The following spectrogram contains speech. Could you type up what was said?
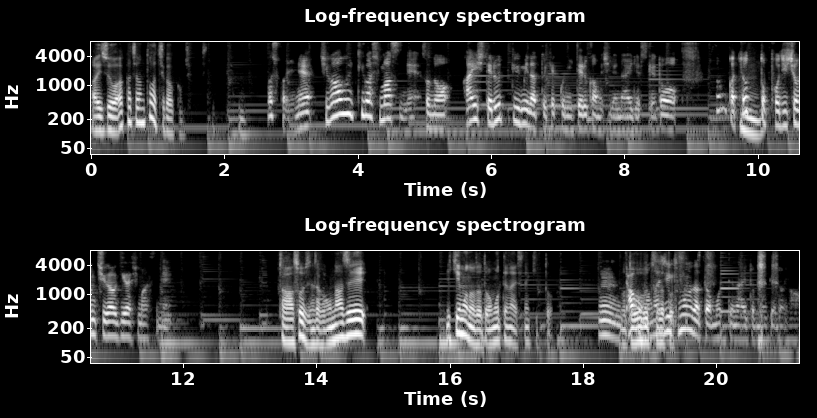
愛情は赤ちゃんとは違うかもしれないですね。確かにね、違う気がしますね。その、愛してるっていう意味だと結構似てるかもしれないですけど、なんかちょっとポジション違う気がしますね。ああ、そうですね。だから同じ生き物だと思ってないですね、きっと。うん、まあ多分動物だと同じ生き物だとは思ってないと思うけどな。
